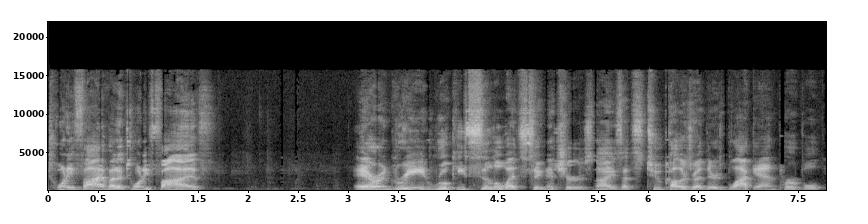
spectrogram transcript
25 out of 25. Aaron Green, rookie silhouette signatures. Nice. That's two colors right there. It's black and purple.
